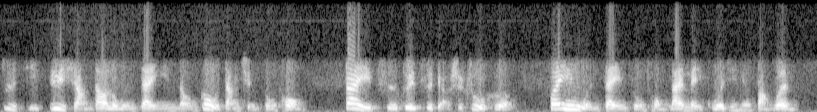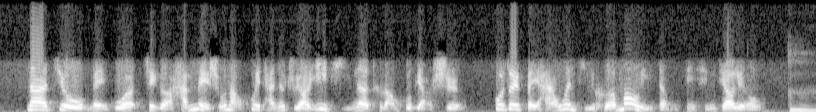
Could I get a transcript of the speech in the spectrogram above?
自己预想到了文在寅能够当选总统，再一次对此表示祝贺，欢迎文在寅总统来美国进行访问。那就美国这个韩美首脑会谈的主要议题呢，特朗普表示会对北韩问题和贸易等进行交流。嗯。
